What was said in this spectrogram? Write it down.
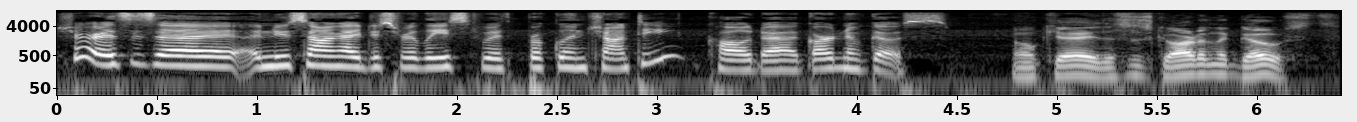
Sure, this is a, a new song I just released with Brooklyn Shanti called uh, Garden of Ghosts. Okay, this is Garden the Ghosts.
